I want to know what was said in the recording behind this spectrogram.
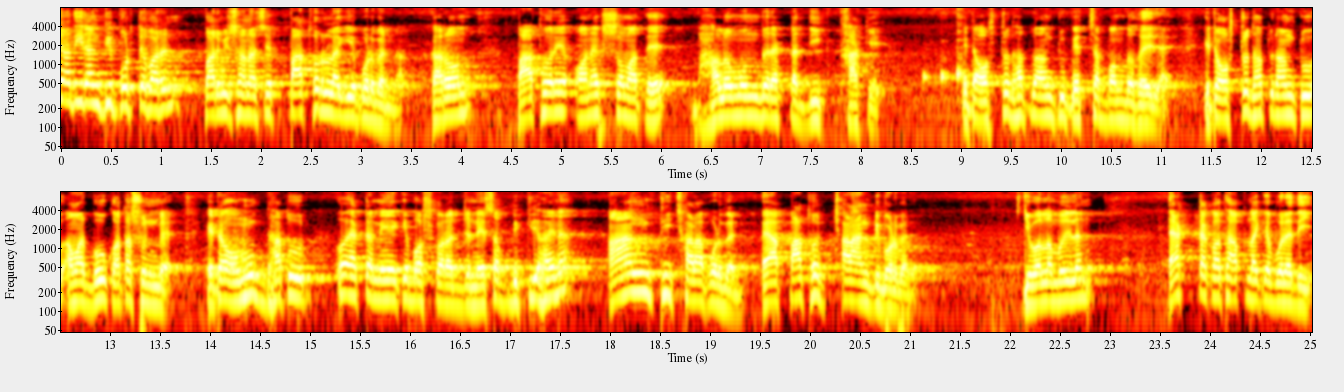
চাঁদির আংটি পড়তে পারেন পারমিশন আছে, পাথর লাগিয়ে পড়বেন না। কারণ পাথরে অনেক সময়তে ভালো মন্দের একটা দিক থাকে। এটা অষ্টধাতু আংটু পেচ্ছাপ বন্ধ হয়ে যায়। এটা অষ্টধাতুর আংটু আমার বউ কথা শুনবে। এটা অমুক ধাতুর ও একটা মেয়েকে বশ করার জন্য এসব বিক্রি হয় না। আংটি ছাড়া পড়বেন। পাথর ছাড়া আংটি পড়বেন। কি বললাম, বুঝলেন? একটা কথা আপনাকে বলে দিই।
